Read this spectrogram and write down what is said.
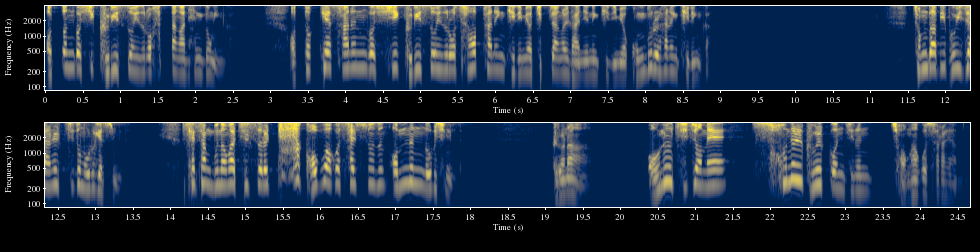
어떤 것이 그리스도인으로 합당한 행동인가? 어떻게 사는 것이 그리스도인으로 사업하는 길이며 직장을 다니는 길이며 공부를 하는 길인가? 정답이 보이지 않을지도 모르겠습니다. 세상 문화와 질서를 다 거부하고 살 수는 없는 노릇입니다. 그러나 어느 지점에 선을 그을 건지는 정하고 살아야 합니다.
